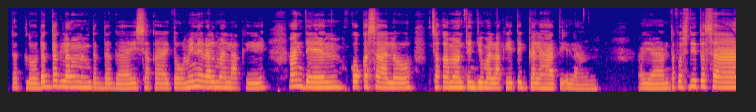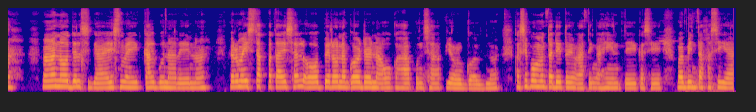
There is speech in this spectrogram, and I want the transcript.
Tatlo. Dagdag lang ng dagdag guys. Saka itong mineral malaki. And then, Coca Salo. Tsaka Mountain Dew malaki. Tig lang. Ayan. Tapos dito sa mga noodles guys, may kalbo na rin. No? Pero may stock pa tayo sa loob. Pero nag-order na ako kahapon sa Pure Gold. No? Kasi pumunta dito yung ating ahente. Kasi mabinta kasi yan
